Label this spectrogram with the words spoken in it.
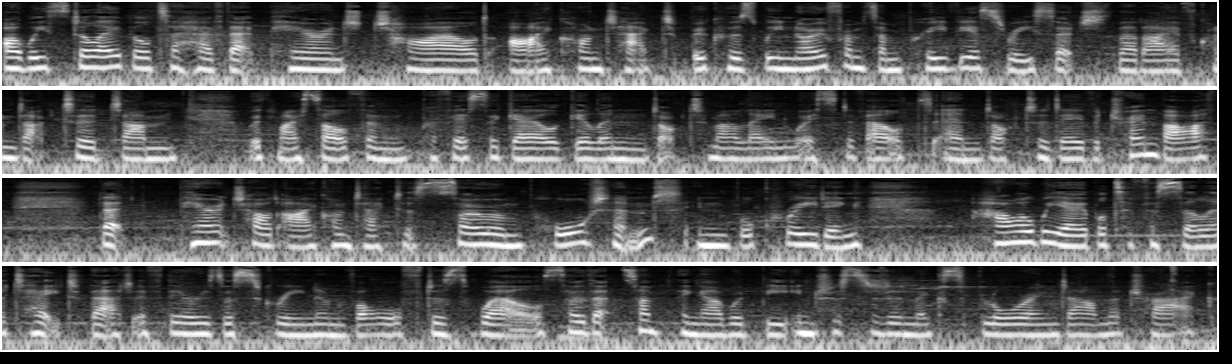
Are we still able to have that parent-child eye contact? Because we know from some previous research that I've conducted um, with myself and Professor Gail Gillon, Dr. Marleen Westerveld and Dr. David Trembath that parent child eye contact is so important in book reading. How are we able to facilitate that if there is a screen involved as well? So that's something I would be interested in exploring down the track.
